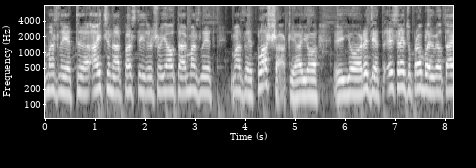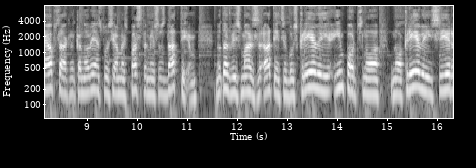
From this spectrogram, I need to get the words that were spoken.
mazliet aicināt pastīt šo jautājumu mazliet mazliet plašāk, jā, jo, jo redziet, es redzu problēmu vēl tā apstākļa, ka no vienas puses, ja mēs pastamies uz datiem, nu tad vismaz attiecībā uz Krieviju imports no, no Krievijas ir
